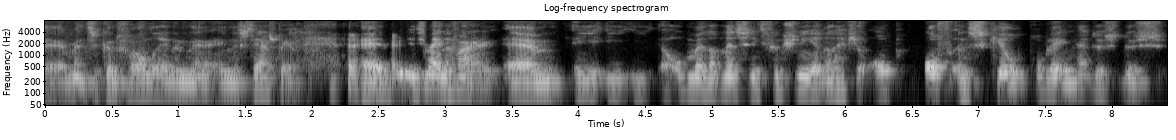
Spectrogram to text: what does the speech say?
uh, mensen kunt veranderen in een, in een sterspeler. uh, dit is mijn ervaring. Um, je, je, op het moment dat mensen niet functioneren, dan heb je op, of een skillprobleem, hè, dus, dus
